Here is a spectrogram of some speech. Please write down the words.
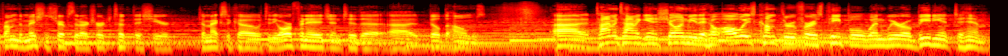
from the mission trips that our church took this year to Mexico, to the orphanage, and to the uh, build the homes. Uh, time and time again, showing me that he'll always come through for his people when we're obedient to him.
